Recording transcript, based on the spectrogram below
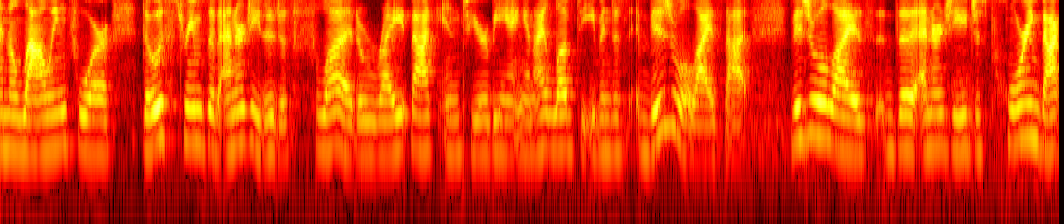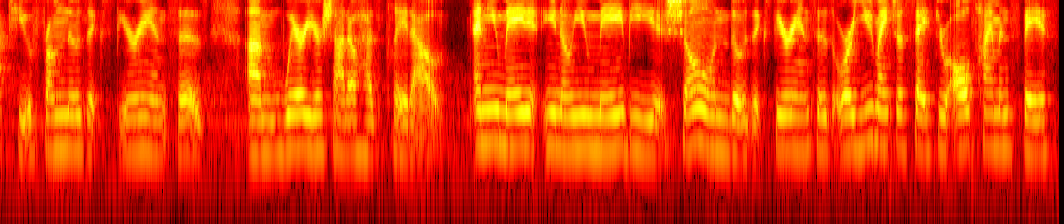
and allowing for those streams of energy to just flood right back into your being. And I love to even just visualize that. Visualize the energy just pouring back to you from those experiences um, where your shadow has played out and you may you know you may be shown those experiences or you might just say through all time and space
